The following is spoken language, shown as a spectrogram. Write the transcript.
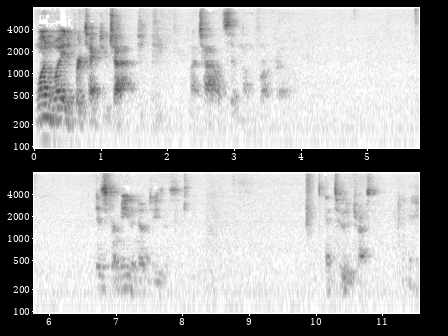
one way to protect your child. My child sitting on the front row. Is for me to know Jesus and two, to trust Him.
